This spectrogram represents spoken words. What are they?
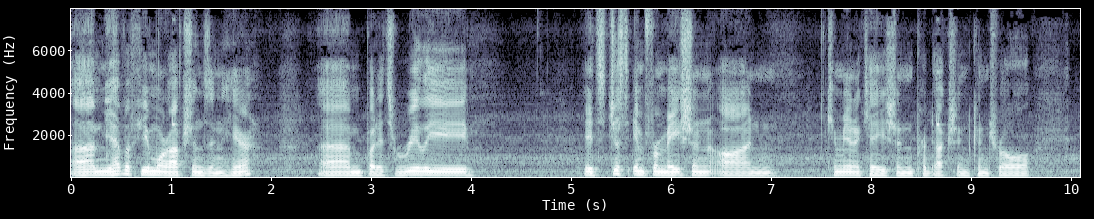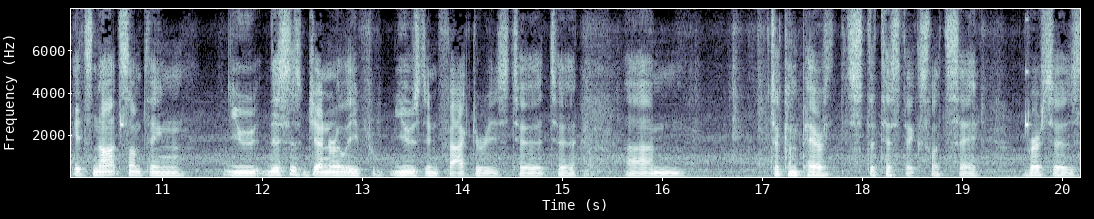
Um, you have a few more options in here, um, but it's really it's just information on communication, production control. It's not something you. This is generally used in factories to to um, to compare statistics. Let's say versus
